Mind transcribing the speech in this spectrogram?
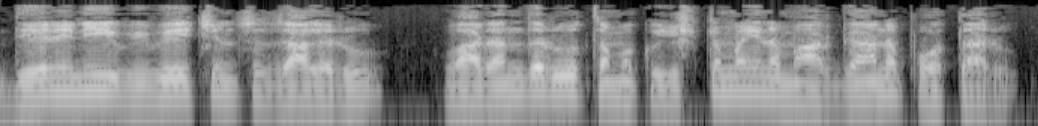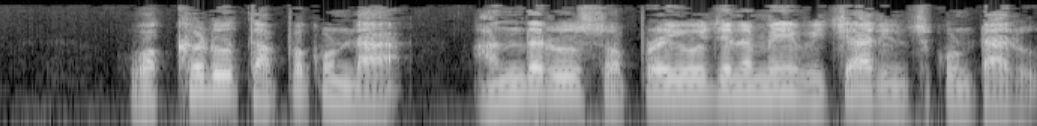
దేనిని వివేచించజాలరు. వారందరూ తమకు ఇష్టమైన మార్గాన పోతారు. ఒక్కడూ తప్పకుండా అందరూ స్వప్రయోజనమే విచారించుకుంటారు.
